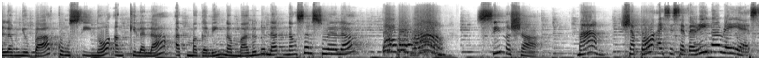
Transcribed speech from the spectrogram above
Alam niyo ba kung sino ang kilala at magaling na manunulat ng sarsuela? Opo, ma'am! Sino siya? Ma'am, siya po ay si Severino Reyes.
